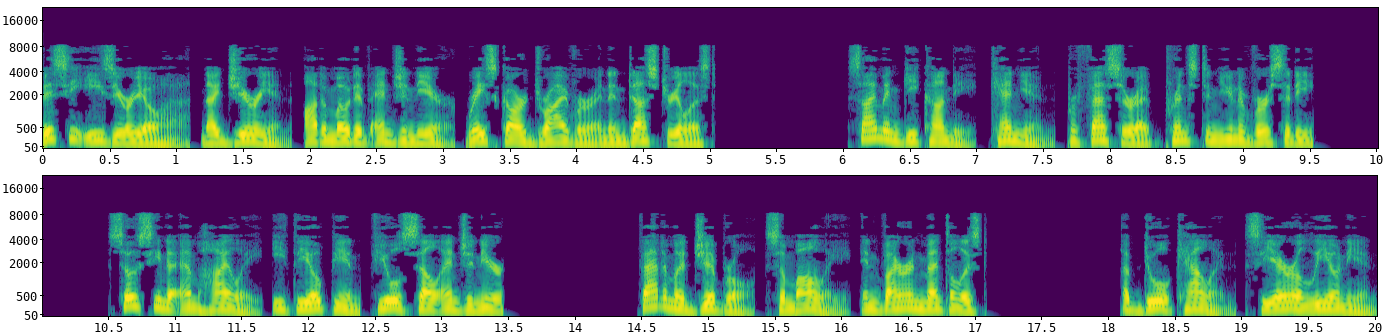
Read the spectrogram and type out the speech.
Bisi Ezerioha, Nigerian, automotive engineer, racecar driver and industrialist. Simon Gikandi, Kenyan, professor at Princeton University. Sosina M. Haile, Ethiopian, fuel cell engineer. Fatima Jibrell, Somali, environmentalist. Abdul Kallon, Sierra Leonean,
